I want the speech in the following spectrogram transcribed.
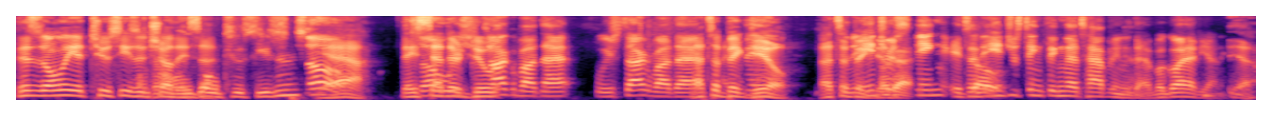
This is only a two season show. They said. two seasons. So, yeah, they so said they're we should doing. talk about that. We should talk about that. That's a I big deal. That's a It's an deal. interesting. It's an interesting thing that's happening with Yeah. that. But go ahead, Yanni. Yeah.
